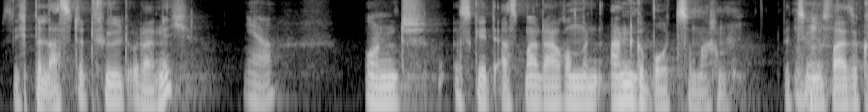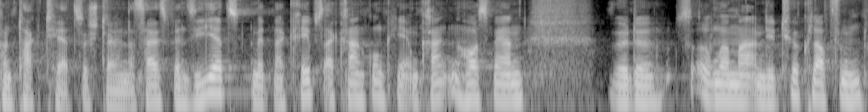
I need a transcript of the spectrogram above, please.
sich belastet fühlt oder nicht. Ja. Und es geht erstmal darum, ein Angebot zu machen, beziehungsweise mhm. Kontakt herzustellen. Das heißt, wenn Sie jetzt mit einer Krebserkrankung hier im Krankenhaus wären, würde es irgendwann mal an die Tür klopfen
